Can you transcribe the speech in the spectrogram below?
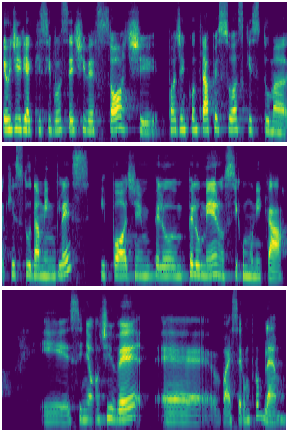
eu diria que se você tiver sorte, pode encontrar pessoas que, estuma, que estudam inglês e podem, pelo, pelo menos, se comunicar. E se não tiver, é, vai ser um problema.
